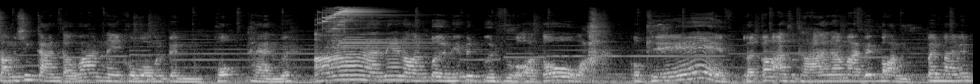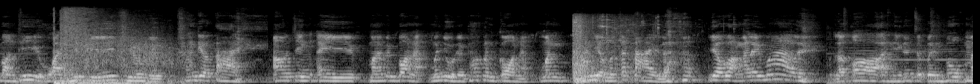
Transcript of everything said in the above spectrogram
ซามิชิงกันแต่ว่าในโควอลมันเป็นพกแทนเว้ย อ่า แน่นอนปืนนี้เป็นปืนฟูออโต้ว่ะ โอเค แล้วก็อันสุดท้ายนะไม้เบสบอล เป็นไม้เบสบอลที่วันฮิตบิลลี่คิวหรือครั้งเดียวตายเอาจริงไอ้ไม้เบสบอลอะมันอยู่ในภาคก่อนๆอะมันครั้งเดียวมันก็ตายอยู่แล้ว อย่าหวังอะไรมากเลย แล้วก็อันนี้ก็จะเป็นพวกแม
